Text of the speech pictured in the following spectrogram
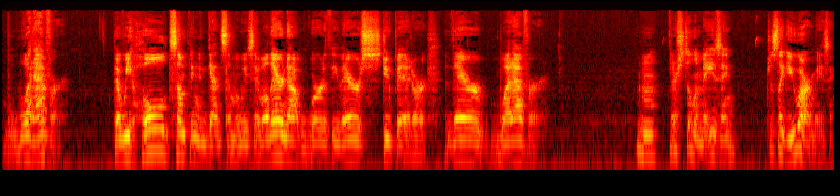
whatever that we hold something against them and we say well they're not worthy they're stupid or they're whatever hmm, they're still amazing just like you are amazing.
